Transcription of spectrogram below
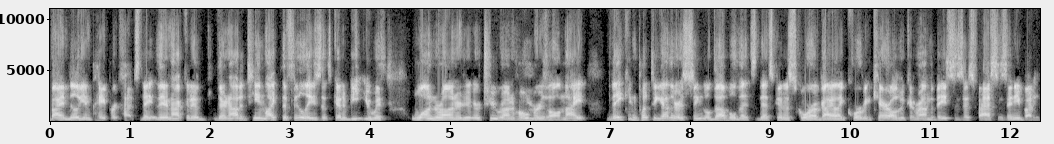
by a million paper cuts. They they're not gonna they're not a team like the Phillies that's gonna beat you with one run or, or two run homers all night they can put together a single double that's that's going to score a guy like Corbin Carroll who can round the bases as fast as anybody.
